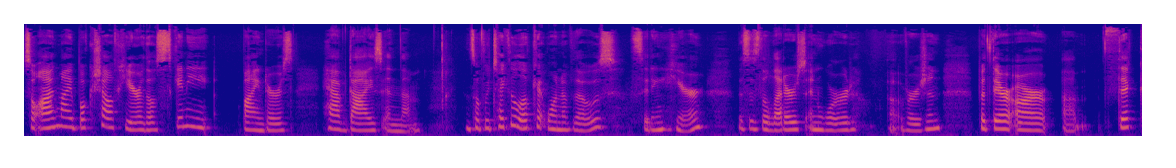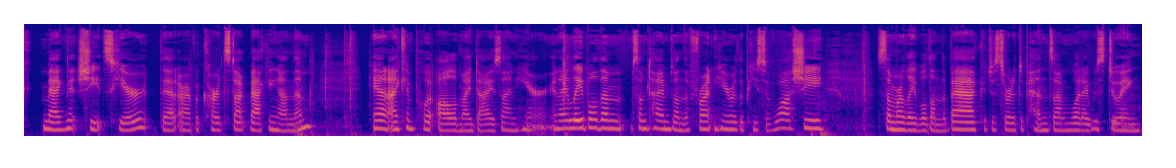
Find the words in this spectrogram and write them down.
So on my bookshelf here, those skinny binders have dies in them. And so if we take a look at one of those sitting here, this is the letters and word uh, version, but there are um, thick magnet sheets here that have a cardstock backing on them. And I can put all of my dies on here. And I label them sometimes on the front here with a piece of washi. Some are labeled on the back. It just sort of depends on what I was doing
